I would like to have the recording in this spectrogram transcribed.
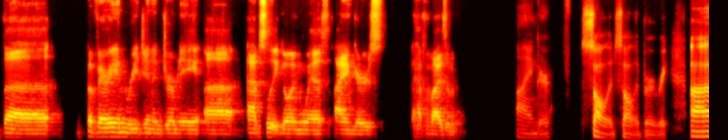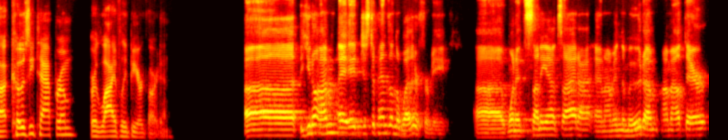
the Bavarian region in Germany. Uh, absolutely going with Ayinger's Hefeweizen. Inger. Solid, solid brewery. Uh cozy tap room or lively beer garden. Uh, you know, I'm. It just depends on the weather for me. Uh, when it's sunny outside I, and I'm in the mood, I'm I'm out there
